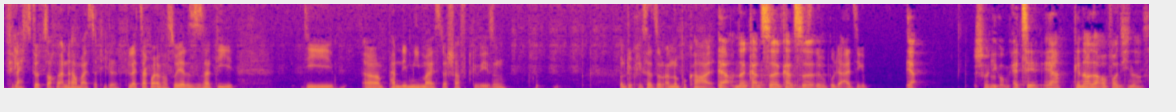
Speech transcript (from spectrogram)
vielleicht wird es auch ein anderer Meistertitel. Vielleicht sagt man einfach so, ja, das ist halt die, die äh, Pandemie-Meisterschaft gewesen. Und du kriegst halt so einen anderen Pokal. Ja, und dann kannst du, kannst du, Liverpool der einzige, ja. Entschuldigung, erzähl. Ja, genau darauf wollte ich hinaus.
